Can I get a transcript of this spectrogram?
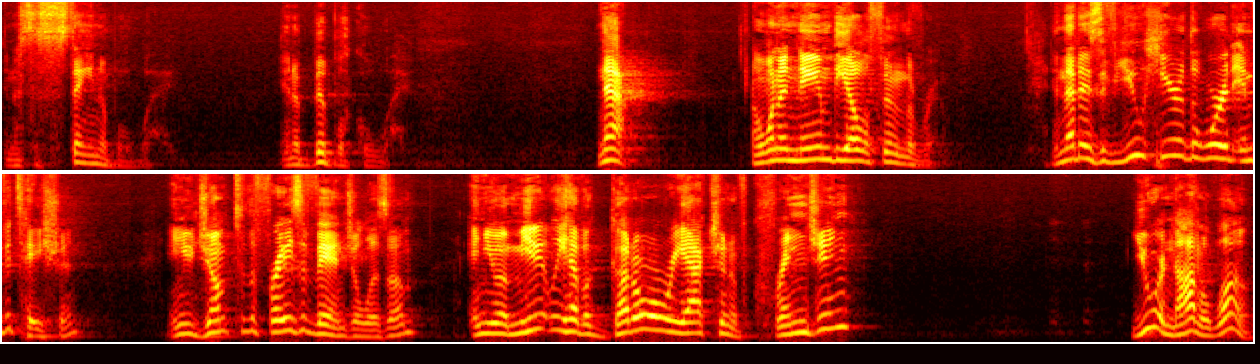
in a sustainable way, in a biblical way. Now, I want to name the elephant in the room. And that is if you hear the word invitation and you jump to the phrase evangelism and you immediately have a guttural reaction of cringing, you are not alone.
